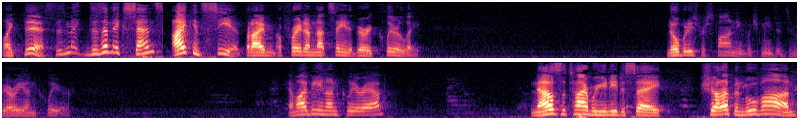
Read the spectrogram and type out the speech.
like this. Does, make, does that make sense? I can see it, but I'm afraid I'm not saying it very clearly. Nobody's responding, which means it's very unclear. Am I being unclear, Ab? Now's the time where you need to say, shut up and move on.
